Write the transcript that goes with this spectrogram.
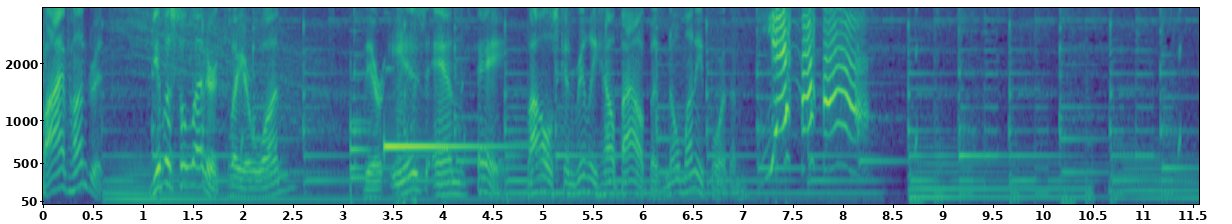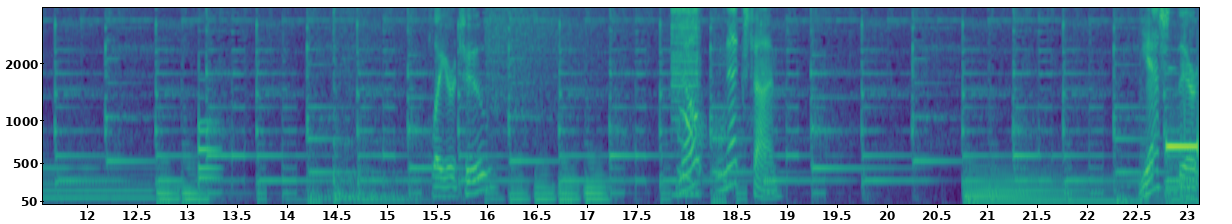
Five hundred. Give us a letter, player one. There is an A. Vowels can really help out, but no money for them. Yeah! Player two? No, next time. Yes, there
